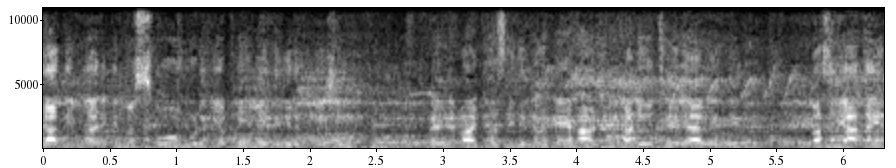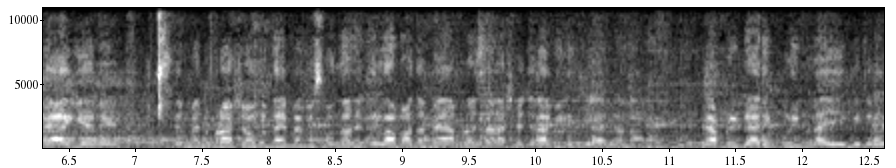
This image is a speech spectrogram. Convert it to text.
ਦਾਦੀ ਬੁਲਾ ਕਹਿੰਦੀ ਮੈਂ 100 ਮੁਰਗੀ ਆਪਣੀ ਹਵੇਲੀ 'ਚ ਰੱਖੀ ਸੀ। ਕਹਿੰਦੇ ਬਾਅਦ ਅਸੀਂ ਨਿਕਲ ਗਏ ਹਰ ਚੀਜ਼ ਸਾਡੇ ਉੱਥੇ ਹੀ ਰਹਿ ਗਈ ਨੇ। ਬਸ ਯਾਦਾਂ ਹੀ ਰਹਿ ਗਈਆਂ ਨੇ। ਤੇ ਮੈਨੂੰ ਬੜਾ ਸ਼ੌਕ ਹੁੰਦਾ ਸੀ ਮੈਂ ਵੀ ਸੌਂਦਾ ਤੇ ਗੱਲਾਂ ਬਾਤਾਂ ਮੈਂ ਆਪਣਾ ਸਾਰਾ ਸ਼ਜਰਾ ਵੀ ਲਿਖਿਆ ਇਹਨਾਂ ਦਾ। ਮੈਂ ਆਪਣੀ ਡਾਇਰੀ ਪੂਰੀ ਬਣਾਈ ਕਿ ਚਲੋ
